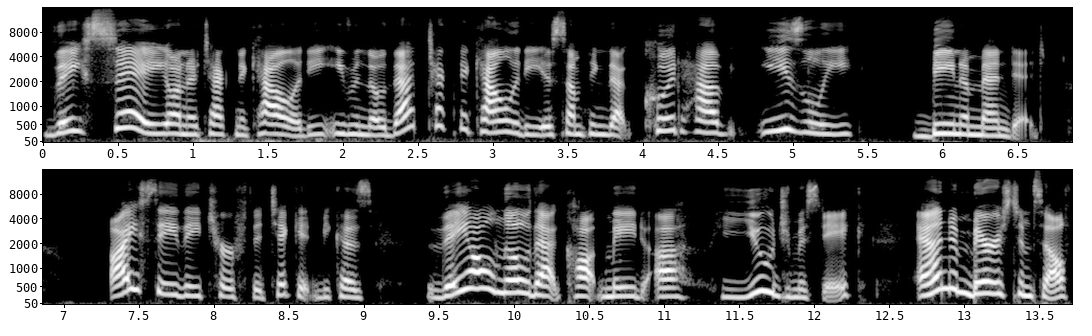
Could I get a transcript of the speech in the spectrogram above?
They say on a technicality, even though that technicality is something that could have easily been amended. I say they turf the ticket because they all know that cop made a huge mistake and embarrassed himself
